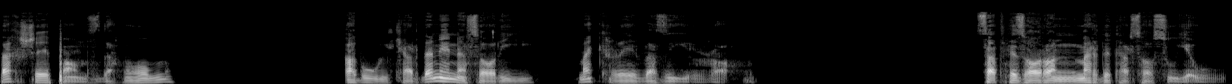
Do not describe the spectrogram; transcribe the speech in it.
بخش پانزدهم. قبول کردن نصاری مکر وزیر را. صد هزاران مرد ترساسوی او.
